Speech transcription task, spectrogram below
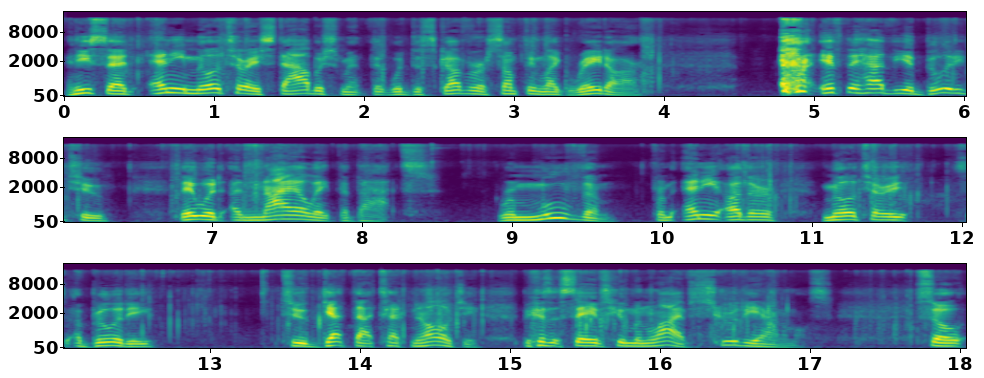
And he said any military establishment that would discover something like radar, if they had the ability to, they would annihilate the bats, remove them from any other military ability to get that technology because it saves human lives. Screw the animals. So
